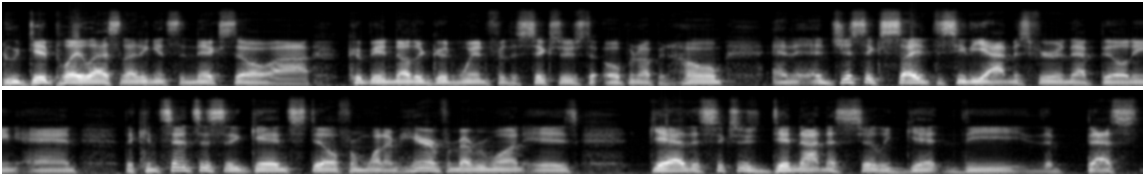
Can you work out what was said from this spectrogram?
who did play last night against the Knicks. So uh, could be another good win for the Sixers to open up at home. And, and, just excited to see the atmosphere in that building. And the consensus, again, still from what I'm hearing from everyone, is yeah, the Sixers did not necessarily get the the best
